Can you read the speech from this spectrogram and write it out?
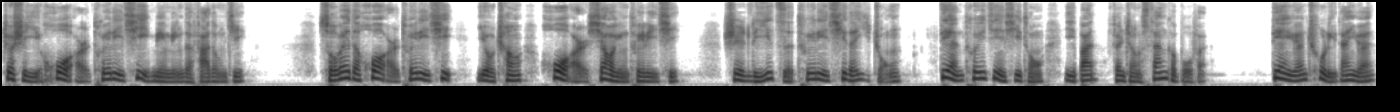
这是以霍尔推力器命名的发动机。所谓的霍尔推力器，又称霍尔效应推力器，是离子推力器的一种。电推进系统一般分成三个部分：电源处理单元、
